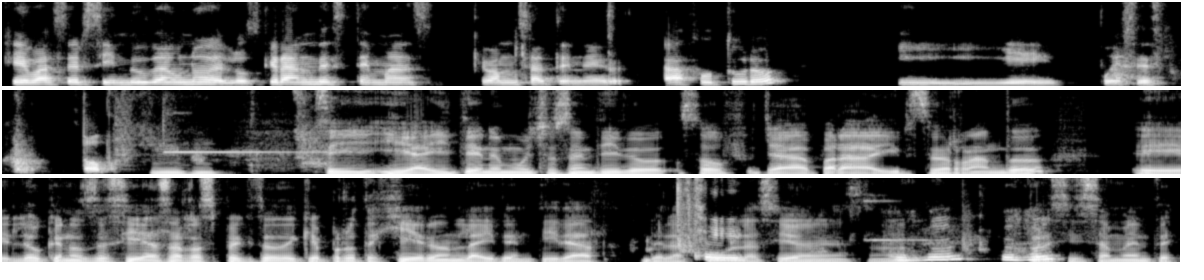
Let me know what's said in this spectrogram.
que va a ser sin duda uno de los grandes temas que vamos a tener a futuro. Y pues es todo. Sí, y ahí tiene mucho sentido, Sof, ya para ir cerrando, eh, lo que nos decías al respecto de que protegieron la identidad de las poblaciones, ¿no? Precisamente.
